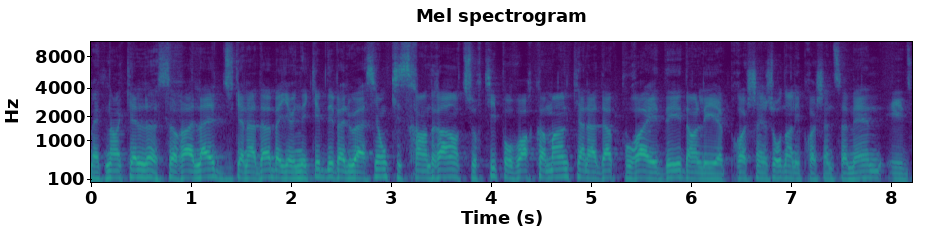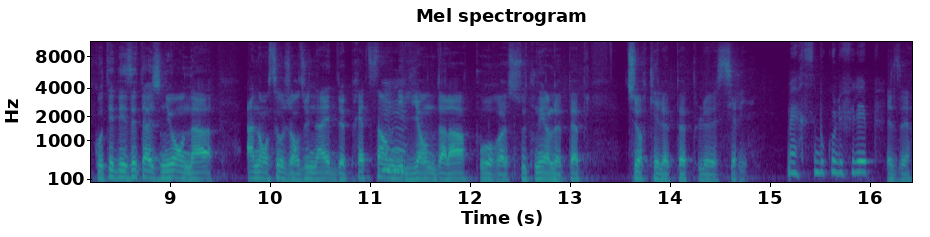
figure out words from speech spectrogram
Maintenant, quelle sera l'aide du Canada? Bien, il y a une équipe d'évaluation qui se rendra en Turquie pour voir comment le Canada pourra aider dans les prochains jours, dans les prochaines semaines. Et du côté des États-Unis, on a annoncé aujourd'hui une aide de près de 100 mm. millions de dollars pour euh, soutenir le peuple turc et le peuple syrien. Merci beaucoup, Louis-Philippe. Plaisir.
